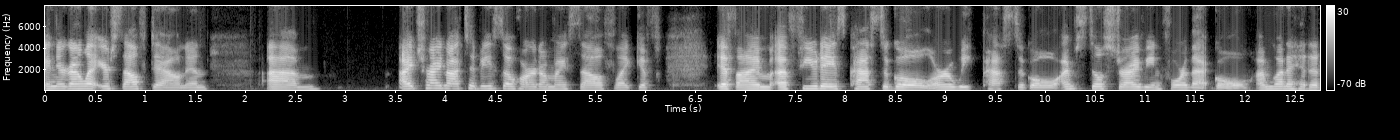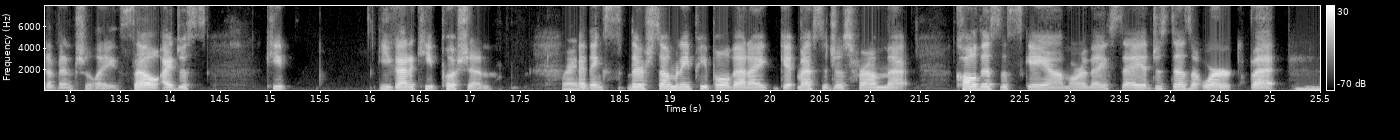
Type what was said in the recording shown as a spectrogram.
And you're going to let yourself down and um I try not to be so hard on myself like if if I'm a few days past a goal or a week past a goal, I'm still striving for that goal. I'm going to hit it eventually. So I just keep you got to keep pushing. Right. I think there's so many people that I get messages from that call this a scam or they say it just doesn't work. But mm-hmm.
